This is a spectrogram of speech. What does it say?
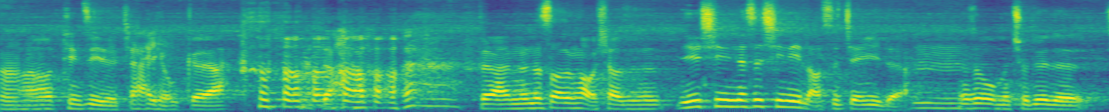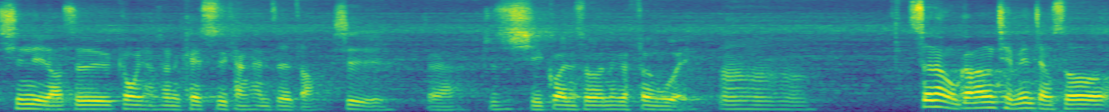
嗯然后听自己的加油歌啊，对啊，那那时候很好笑，就是因为心那是心理老师建议的，嗯，那时候我们球队的心理老师跟我讲说，你可以试试看看这招，是，对啊，就是习惯说那个氛围，嗯嗯嗯。虽然我刚刚前面讲说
